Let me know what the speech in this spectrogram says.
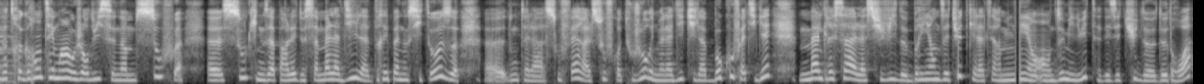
Notre grand témoin aujourd'hui se nomme Sou. Euh, Sou qui nous a parlé de sa maladie, la drépanocytose, euh, dont elle a souffert. Elle souffre toujours, une maladie qui l'a beaucoup fatiguée. Malgré ça, elle a suivi de brillantes études qu'elle a terminées en, en, 2008, des études de droit.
